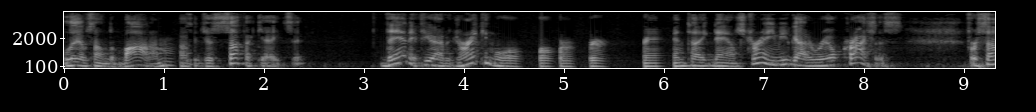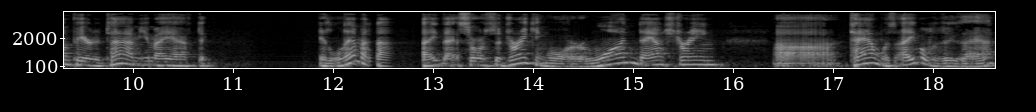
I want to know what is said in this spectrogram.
lives on the bottom because it just suffocates it. Then, if you have a drinking water intake downstream, you've got a real crisis for some period of time, you may have to eliminate that source of drinking water. One downstream uh, town was able to do that.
